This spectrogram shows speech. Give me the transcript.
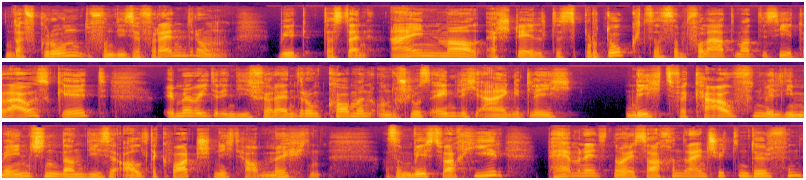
Und aufgrund von dieser Veränderung wird das dein einmal erstelltes Produkt, das dann vollautomatisiert rausgeht, immer wieder in die Veränderung kommen und schlussendlich eigentlich nichts verkaufen, weil die Menschen dann diese alte Quatsch nicht haben möchten. Also wirst du auch hier permanent neue Sachen reinschütten dürfen,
